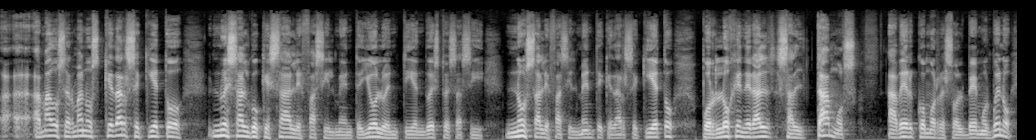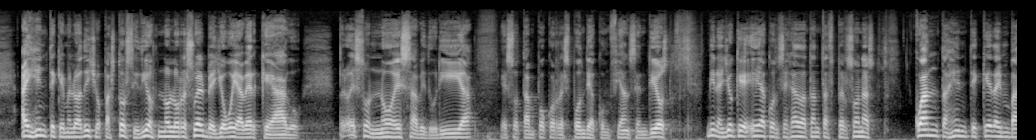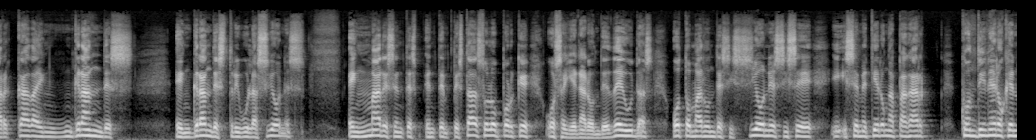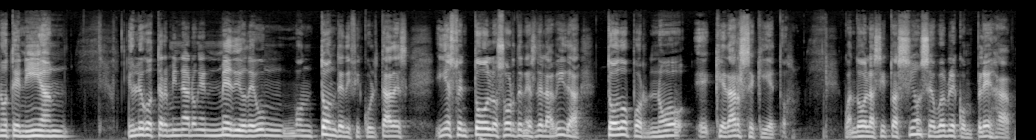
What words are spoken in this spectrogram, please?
amados hermanos, quedarse quieto no es algo que sale fácilmente, yo lo entiendo, esto es así, no sale fácilmente quedarse quieto, por lo general saltamos a ver cómo resolvemos. Bueno, hay gente que me lo ha dicho, pastor, si Dios no lo resuelve, yo voy a ver qué hago. Pero eso no es sabiduría, eso tampoco responde a confianza en Dios. Miren, yo que he aconsejado a tantas personas, cuánta gente queda embarcada en grandes, en grandes tribulaciones, en mares en, tempestad, solo porque o se llenaron de deudas, o tomaron decisiones y se, y se metieron a pagar con dinero que no tenían. Y luego terminaron en medio de un montón de dificultades, y eso en todos los órdenes de la vida, todo por no eh, quedarse quieto. Cuando la situación se vuelve compleja,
